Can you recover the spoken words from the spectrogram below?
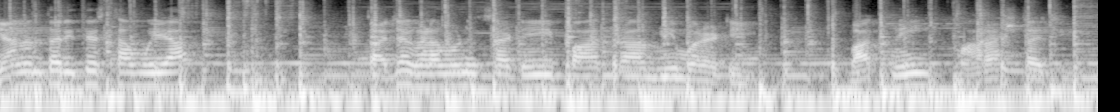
यानंतर इथेच थांबूया. ताज्या घडामोडींसाठी पाहत राहा मी मराठी. बातमी महाराष्ट्राची.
